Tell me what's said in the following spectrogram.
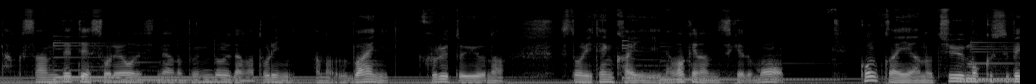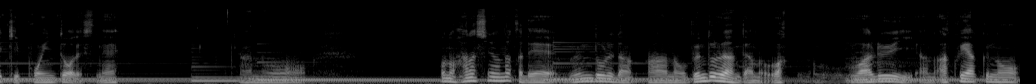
たくさん出てそれをですねあのブンドル団が取りにあの奪いに来るというようなストーリー展開なわけなんですけども今回あの注目すべきポイントはですねあのこの話の中でブンドルダンあのブンドルダンってあの悪いあの悪役の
